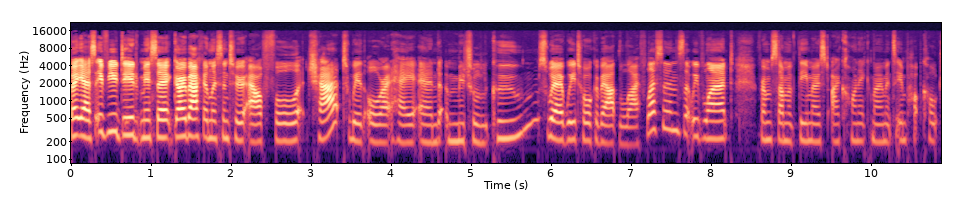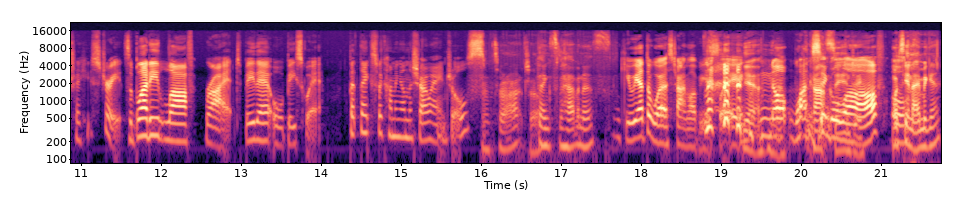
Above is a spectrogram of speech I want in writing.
But yes, if you did miss it, go back and listen to our full chat with All Right Hey and Mitchell Coombs, where we talk about the life lessons that we've learnt from some of the most iconic moments in pop culture history. It's a bloody laugh riot. Be there or be square. But thanks for coming on the show, Angels. That's all right, Joel. Thanks for having us. Thank you. We had the worst time, obviously. Yeah, Not yeah. one Can't single stand you. laugh. What's Oh. your name again?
